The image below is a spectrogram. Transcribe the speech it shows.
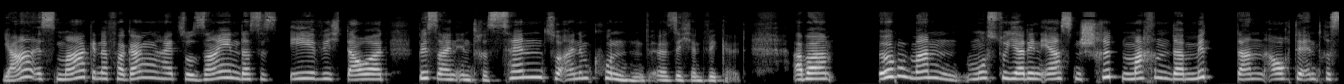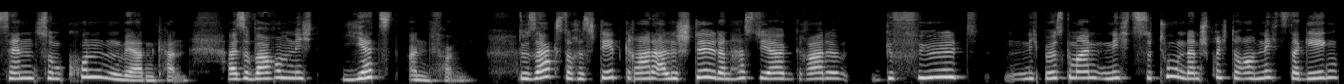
Ja, es mag in der Vergangenheit so sein, dass es ewig dauert, bis ein Interessent zu einem Kunden äh, sich entwickelt. Aber irgendwann musst du ja den ersten Schritt machen, damit dann auch der Interessent zum Kunden werden kann. Also warum nicht jetzt anfangen? Du sagst doch, es steht gerade alles still, dann hast du ja gerade gefühlt nicht bös gemeint, nichts zu tun, dann spricht doch auch nichts dagegen,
